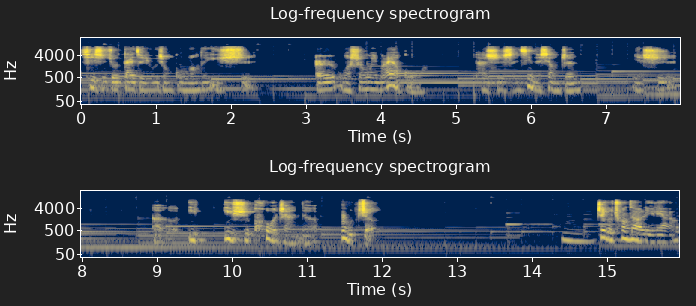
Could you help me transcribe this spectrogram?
其实就带着有一种国王的意识，而我身为玛雅国王。它是神性的象征，也是呃意意识扩展的物者。嗯，这个创造力量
